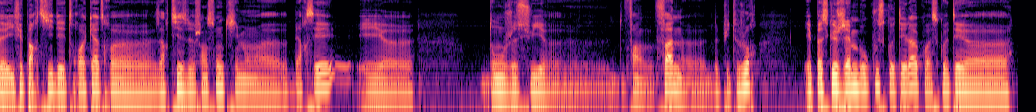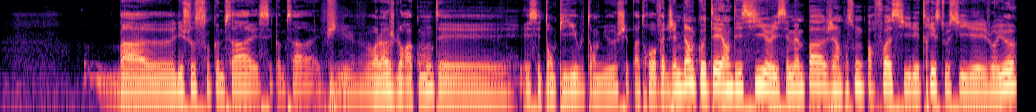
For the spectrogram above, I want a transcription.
il fait partie des 3-4 euh, artistes de chansons qui m'ont euh, bercé et euh, dont je suis, enfin, fan depuis toujours. Et parce que j'aime beaucoup ce côté-là, quoi, ce côté. bah, les choses sont comme ça et c'est comme ça. Et puis euh, voilà, je le raconte et, et c'est tant pis ou tant mieux, je sais pas trop. En fait, j'aime bien le côté indécis. Il sait même pas. J'ai l'impression que parfois, s'il est triste ou s'il est joyeux,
